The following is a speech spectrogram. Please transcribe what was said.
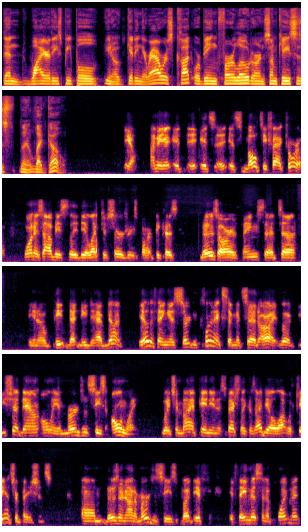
then why are these people, you know, getting their hours cut or being furloughed or in some cases you know, let go? Yeah, I mean, it, it, it's it's multifactorial. One is obviously the elective surgeries part because those are things that uh, you know pe- that need to have done. The other thing is certain clinics have been said, all right, look, you shut down only emergencies only which, in my opinion, especially because I deal a lot with cancer patients, um, those are not emergencies. But if if they miss an appointment,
